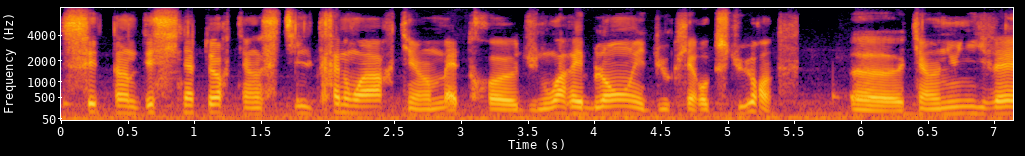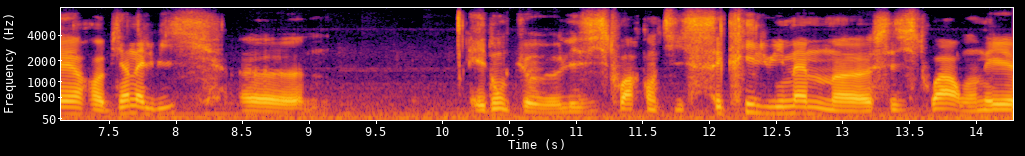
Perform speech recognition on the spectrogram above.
C'est un dessinateur qui a un style très noir, qui est un maître du noir et blanc et du clair-obscur, qui a un univers bien à lui. et donc les histoires, quand il s'écrit lui-même ces histoires, on est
